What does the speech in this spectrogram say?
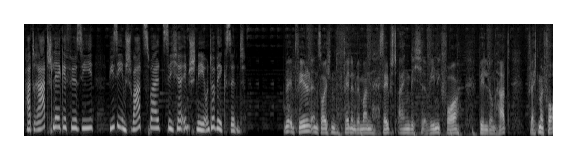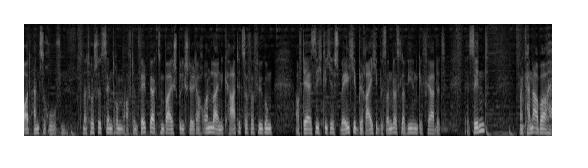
hat Ratschläge für Sie, wie Sie im Schwarzwald sicher im Schnee unterwegs sind. Wir empfehlen in solchen Fällen, wenn man selbst eigentlich wenig Vorbildung hat, vielleicht mal vor Ort anzurufen. Das Naturschutzzentrum auf dem Feldberg zum Beispiel stellt auch online eine Karte zur Verfügung, auf der ersichtlich ist, welche Bereiche besonders lawinengefährdet sind. Man kann aber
